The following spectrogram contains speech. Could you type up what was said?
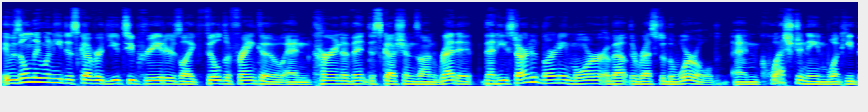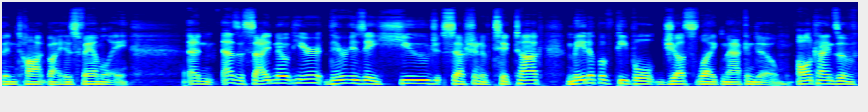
It was only when he discovered YouTube creators like Phil DeFranco and current event discussions on Reddit that he started learning more about the rest of the world and questioning what he'd been taught by his family. And as a side note here, there is a huge section of TikTok made up of people just like McIndoe. All kinds of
